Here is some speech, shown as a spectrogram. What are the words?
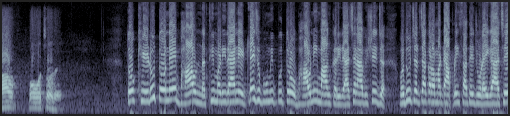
ભાવ બહુ ઓછો છે. તો ખેડૂતોને ભાવ નથી મળી રહ્યા અને એટલે જ ભૂમિપુત્રો ભાવની માંગ કરી રહ્યા છે અને આ વિશે જ વધુ ચર્ચા કરવા માટે આપણી સાથે જોડાઈ ગયા છે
